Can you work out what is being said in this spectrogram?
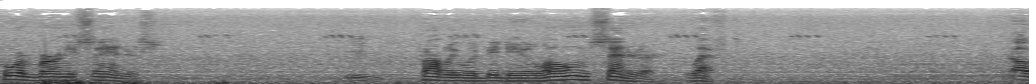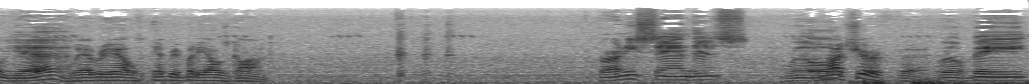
poor Bernie Sanders Hmm? probably would be the lone senator left. Oh yeah. Every else, everybody else gone. Bernie Sanders I'm will not sure if. Uh, will be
